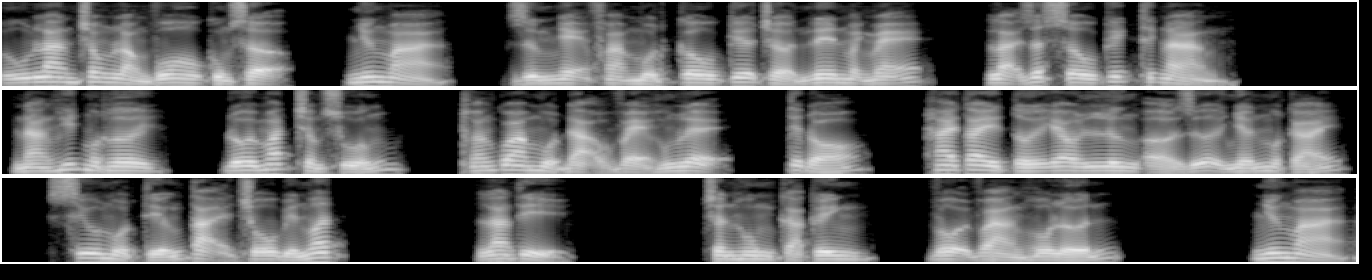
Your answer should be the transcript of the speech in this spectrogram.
u lan trong lòng vô cùng sợ, nhưng mà, dừng nhẹ phàm một câu kia trở nên mạnh mẽ, lại rất sâu kích thích nàng. Nàng hít một hơi, đôi mắt chầm xuống, thoáng qua một đạo vẻ hung lệ, tiếp đó, hai tay tới eo lưng ở giữa nhấn một cái, siêu một tiếng tại chỗ biến mất. Lan tỷ. Trần hùng cả kinh, vội vàng hô lớn. Nhưng mà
